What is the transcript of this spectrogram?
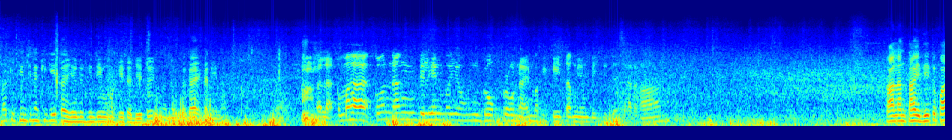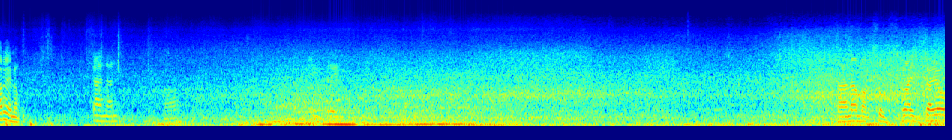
Bakit hindi nakikita yun? Hindi mo makita dito yung ano, kagaya kanina. Wala. Kung, mga, kung ang bilhin mo yung GoPro 9, makikita mo yung video dyan sa harap. Ah. Kanan tayo dito pare, no? Kanan, Ah. train. Sana mag-subscribe kayo.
